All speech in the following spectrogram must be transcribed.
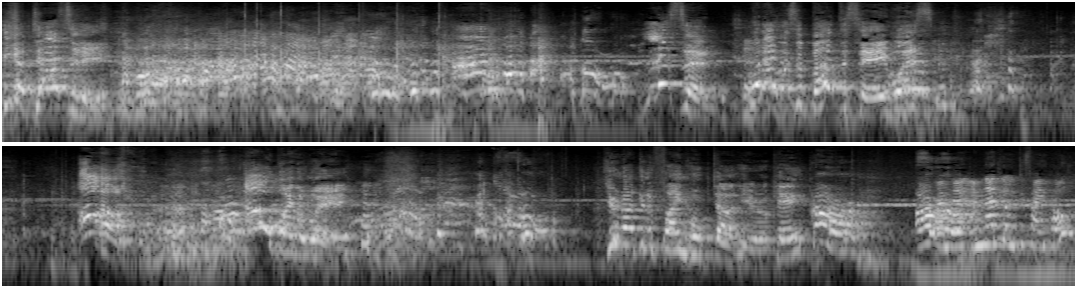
the audacity! Listen! What I was about to say was. Ah! Oh, by the way! You're not gonna find hope down here, okay? I'm not, I'm not going to find hope.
